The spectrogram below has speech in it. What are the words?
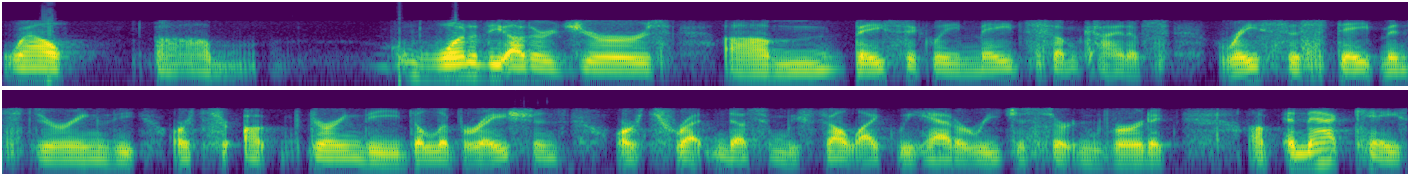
"Well, um, one of the other jurors um, basically made some kind of racist statements during the or th- uh, during the deliberations or threatened us, and we felt like we had to reach a certain verdict. Um, in that case,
